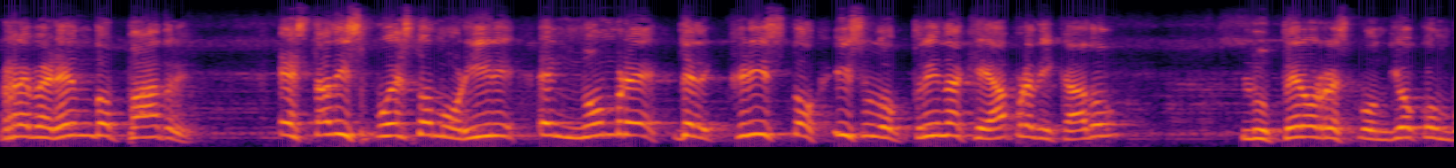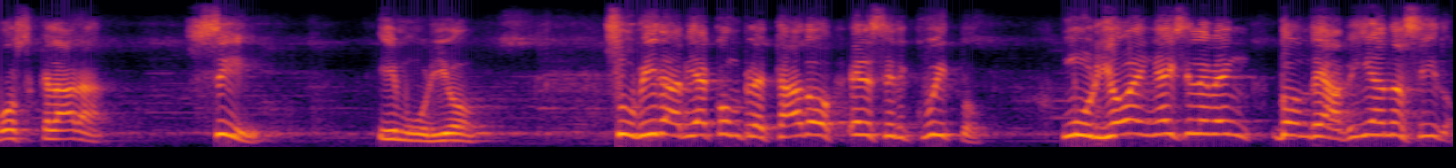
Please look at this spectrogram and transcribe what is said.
Reverendo Padre, ¿está dispuesto a morir en nombre del Cristo y su doctrina que ha predicado? Lutero respondió con voz clara, sí, y murió. Su vida había completado el circuito. Murió en Eisleben, donde había nacido.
